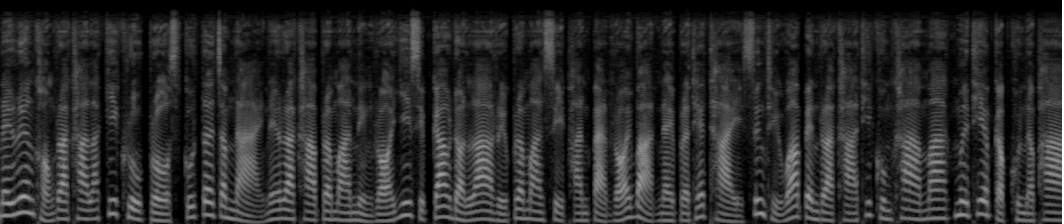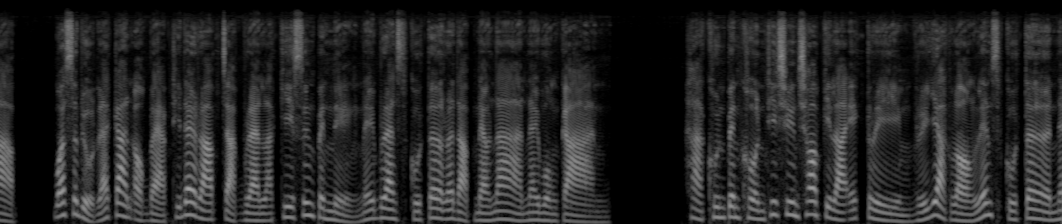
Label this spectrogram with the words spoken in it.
ในเรื่องของราคา Lucky Crew Pro Scooter จำหน่ายในราคาประมาณ 129 ดอลลาร์หรือประมาณ 4,800 บาทในประเทศไทย ซึ่งถือว่าเป็นราคาที่คุ้มค่ามากเมื่อเทียบกับคุณภาพ วัสดุและการออกแบบที่ได้รับจากแบรนด์ Lucky ซึ่งเป็นหนึ่งในแบรนด์สกูตเตอร์ระดับแนวหน้าในวงการ หากคุณเป็นคนที่ชื่นชอบกีฬาเอ็กตรีม หรืออยากลองเล่นสกูตเตอร์ใน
